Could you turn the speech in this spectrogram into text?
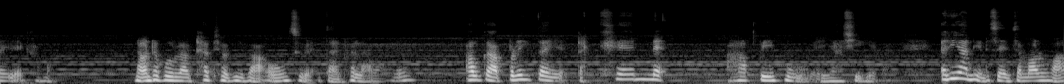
လိုက်တဲ့အခါမှာနောက်တစ်ပုတ်လောက်ထပ်ဖြောပြပါအောင်ဆိုတဲ့အတန်ထွက်လာပါတယ်။အောက်ကပြိတ္တရဲ့တခဲနဲ့အားပေးမှုအရရှိခဲ့ပါတယ်။အဲ့ဒီကနေတစ်ဆင့်ကျွန်တော်တို့ဟာ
